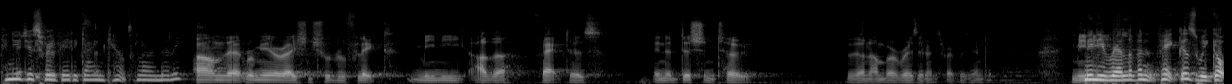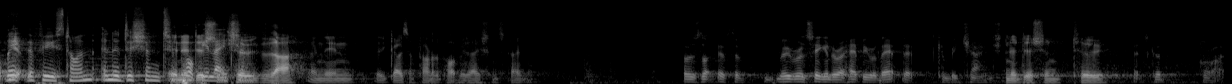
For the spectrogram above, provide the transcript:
Can you just better read that reflects again, councillor O'Malley? Um, that remuneration should reflect many other factors in addition to the number of residents represented. Many relevant factors, we got that Yep. the first time, in addition to in population. addition to the, and then it goes in front of the population statement. So if the mover and seconder are happy with that, that can be changed. In addition to, That's good. All right.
